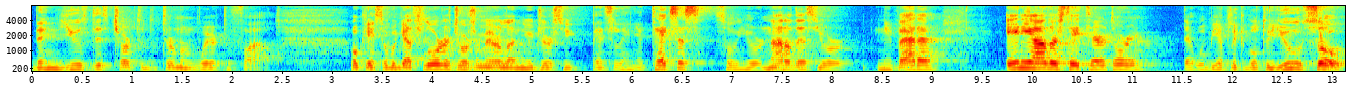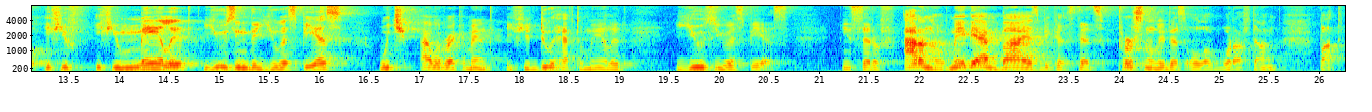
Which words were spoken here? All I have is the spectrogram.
then use this chart to determine where to file. Okay, so we got Florida, Georgia, Maryland, New Jersey, Pennsylvania, Texas. So you're none of this, you're Nevada. Any other state territory that would be applicable to you. So if you if you mail it using the USPS, which I would recommend if you do have to mail it, use USPS instead of I don't know maybe I'm biased because that's personally that's all of what I've done. But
